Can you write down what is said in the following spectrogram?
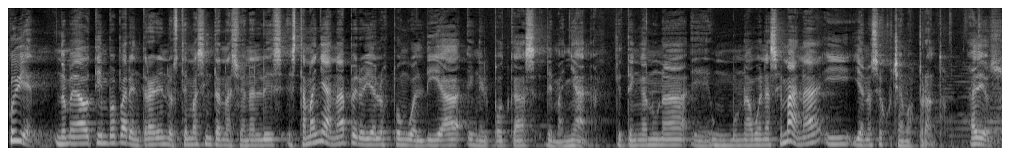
Muy bien, no me he dado tiempo para entrar en los temas internacionales esta mañana, pero ya los pongo al día en el podcast de mañana. Que tengan una, eh, una buena semana y ya nos escuchamos pronto. Adiós.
